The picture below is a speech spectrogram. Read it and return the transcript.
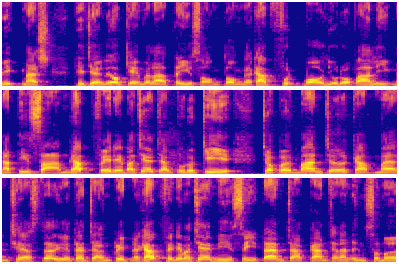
บิ๊กแมชพิเศษเลือกเกมเวลาตีสองตรงนะครับ ฟุตบอลยูโรปาลีกนัดที่ 3 ครับเฟเนบาเช่จากตุรกี จะเปิดบ้านเจอกับแมนเชสเตอร์ยูไนเต็ดจากอังกฤษนะครับเฟเนบาเช่มี 4 แต้มจากการชนะ 1 เสมอ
